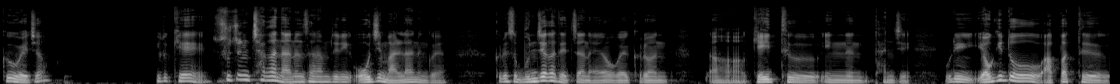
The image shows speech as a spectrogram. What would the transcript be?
그 왜죠? 이렇게 수준 차가 나는 사람들이 오지 말라는 거예요. 그래서 문제가 됐잖아요. 왜 그런 어, 게이트 있는 단지. 우리 여기도 아파트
